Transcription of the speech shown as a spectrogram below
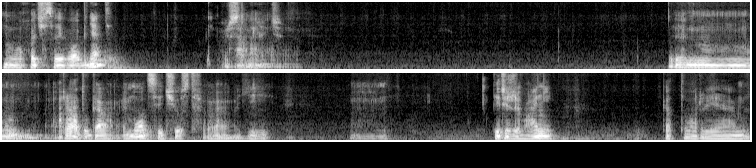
Ну, хочется его обнять. Хочется А. обнять. Радуга эмоций, чувств э, и м, переживаний, которые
